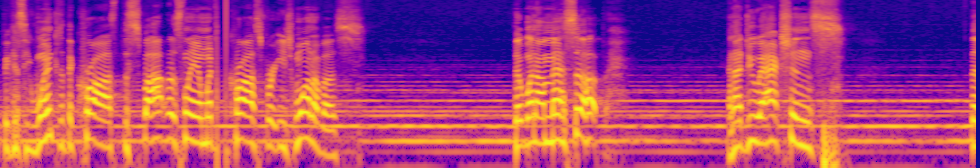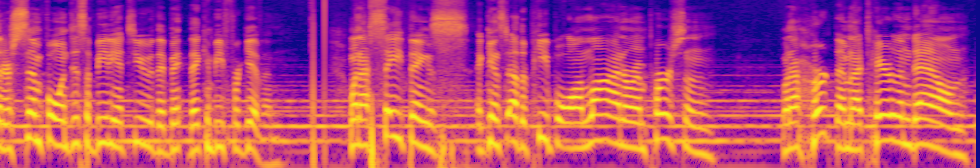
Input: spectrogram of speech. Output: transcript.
Because he went to the cross, the spotless lamb went to the cross for each one of us. That when I mess up and I do actions that are sinful and disobedient to you, they, be, they can be forgiven. When I say things against other people online or in person, when I hurt them and I tear them down,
